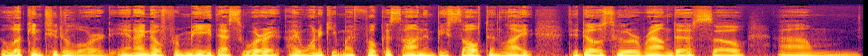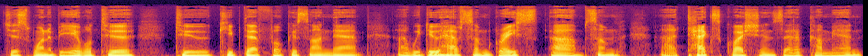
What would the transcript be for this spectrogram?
looking to the Lord. And I know for me, that's where I, I, want to keep my focus on and be salt and light to those who are around us. So um, just want to be able to to keep that focus on that. Uh, we do have some grace, uh, some uh, text questions that have come in,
